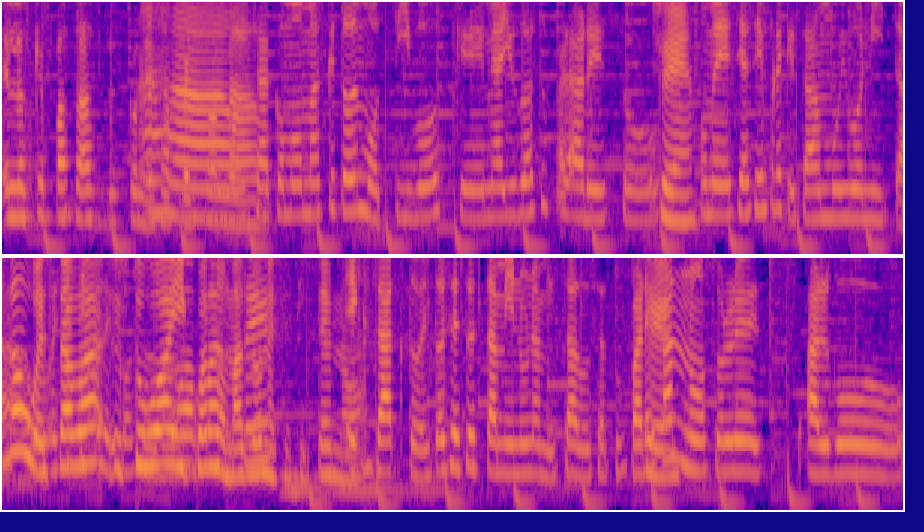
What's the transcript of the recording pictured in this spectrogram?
En los que pasaste con esa persona. O sea, como más que todo emotivos, que me ayudó a superar esto. Sí. O me decía siempre que estaba muy bonita. No, estaba, estuvo ahí cuando más lo necesité, ¿no? Exacto, entonces eso es también una amistad. O sea, tu pareja no solo es algo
